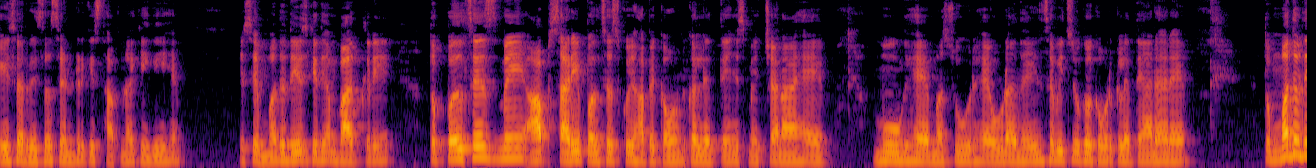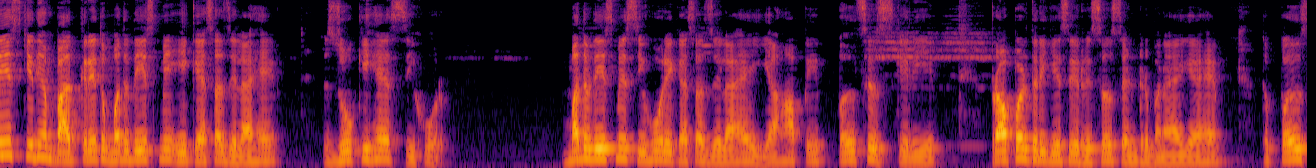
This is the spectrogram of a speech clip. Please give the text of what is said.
कई सारे रिसर्च सेंटर की स्थापना की गई है। जैसे मध्य देश की यदि हम बात करें तो पल्सेस में आप सारी पल्सेस को यहाँ पे काउंट कर लेते हैं, जिसमें चना है, मूंग है, मसूर है, उड़द है, इन सभी चीज़ों को कवर कर लेते हैं अरहर है। तो मध्य प्रदेश की यदि हम बात करें तो मध्य प्रदेश में एक ऐसा ज़िला है जो कि है सीहोर। मध्य प्रदेश में सीहोर एक ऐसा ज़िला है, यहाँ पे पल्सेस के लिए प्रॉपर तरीके से रिसर्च सेंटर बनाया गया है। तो पल्स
